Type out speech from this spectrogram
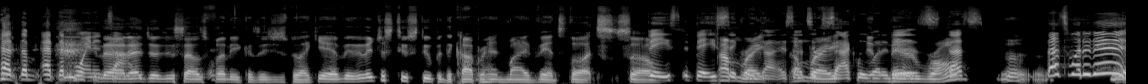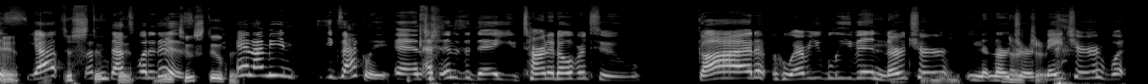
at the at the point in nah, time. that just, sounds funny because they just be like, yeah, they- they're just too stupid to comprehend my advanced thoughts. So Bas- basically, right. guys, that's right. exactly what it they're is. wrong? That's uh, that's what it is. Yep. just That's- stupid. That's what it They're is. Too stupid. And I mean, exactly. And at the end of the day, you turn it over to God, whoever you believe in, nurture, mm-hmm. n- nurture, Nurture. nature, what,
